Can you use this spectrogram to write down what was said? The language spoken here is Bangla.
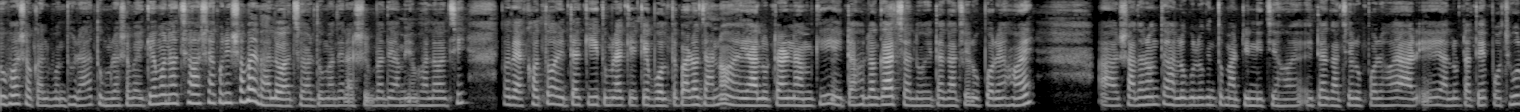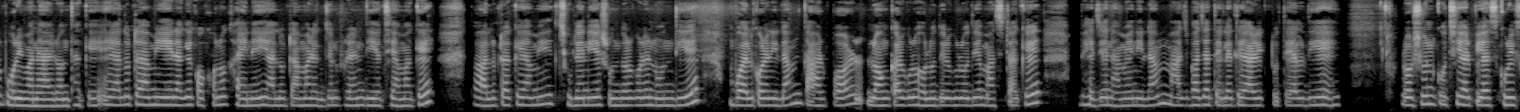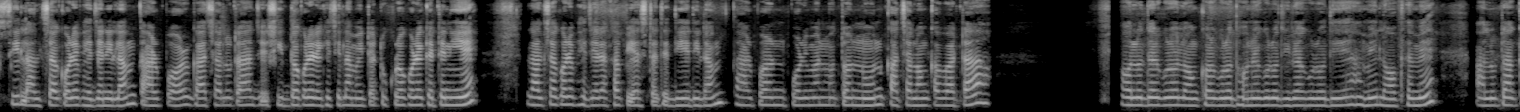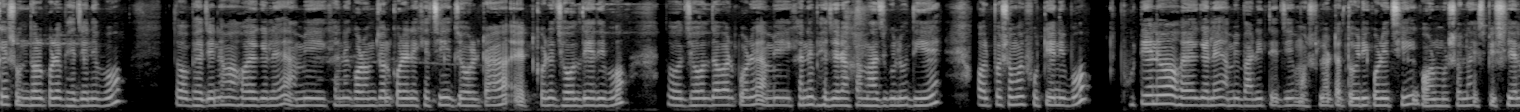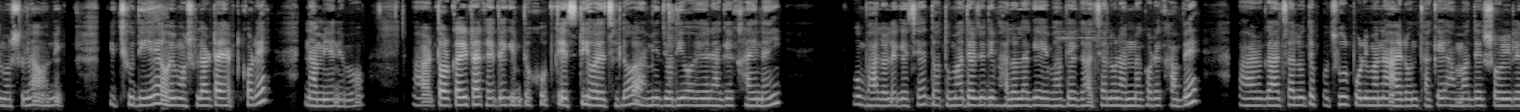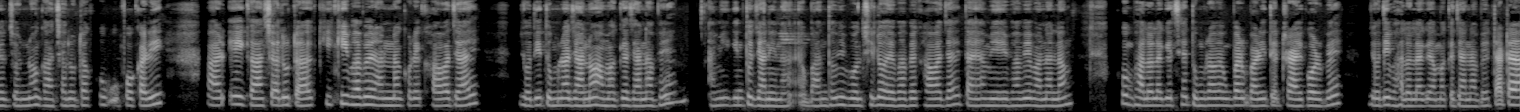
শুভ সকাল বন্ধুরা। তোমরা সবাই কেমন আছো? আশা করি সবাই ভালো আছো আর তোমাদের আশীর্বাদে আমিও ভালো আছি। তো দেখো তো, এটা কি তোমরা কে কে বলতে পারো জানো? এই আলুটার নাম কি? এটা হলো গাছ আলু। এটা গাছের উপরে হয় আর সাধারণত আলুগুলো কিন্তু মাটির নিচে হয়, এটা গাছের উপরে হয়। আর এই আলুটাতে প্রচুর পরিমাণে আয়রন থাকে। এই আলুটা আমি এর আগে কখনো খাইনি। আলুটা আমার একজন ফ্রেন্ড দিয়েছে আমাকে। তো আলুটাকে আমি ছুলে নিয়ে সুন্দর করে নুন দিয়ে বয়েল করে নিলাম। তারপর লঙ্কার গুঁড়ো, হলুদের গুঁড়ো দিয়ে মাছটাকে ভেজে নামিয়ে নিলাম। মাছ ভাজা তেলেতে আর একটু তেল দিয়ে রসুন কুচি আর পেঁয়াজ কুচি লালচা করে ভেজে নিলাম। তারপর গাছ আলুটা যে সিদ্ধ করে রেখেছিলাম, এটা টুকরো করে কেটে নিয়ে লালচা করে ভেজে রাখা পেঁয়াজটাতে দিয়ে দিলাম। তারপর পরিমাণ মতো নুন, কাঁচা লঙ্কা বাটা, হলুদের গুঁড়ো, লঙ্কার গুঁড়ো, ধনে গুঁড়ো, জিরা গুঁড়ো দিয়ে আমি ল ফ্লেমে আলুটাকে সুন্দর করে ভেজে নেব। তো ভেজে নেওয়া হয়ে গেলে আমি এখানে গরম জল করে রেখেছি। জলটা অ্যাড করে ঝোল দিয়ে দিব। তো ঝোল দেওয়ার পরে আমি এখানে ভেজে রাখা মাছগুলো দিয়ে অল্প সময় ফুটিয়ে নিব। ফুটিয়ে নেওয়া হয়ে গেলে আমি বাড়িতে যে মশলাটা তৈরি করেছি, গরম মশলা স্পেশিয়াল মশলা, অনেক কিছু দিয়ে ওই মশলাটা অ্যাড করে নামিয়ে নেব। আর তরকারিটা খেতে কিন্তু খুব টেস্টি হয়েছিল। আমি যদিও এর আগে খাই নাই, খুব ভালো লেগেছে। তো তোমাদের যদি ভালো লাগে এভাবে গাছ আলু রান্না করে খাবে। আর গাছ আলুতে প্রচুর পরিমাণে আয়রন থাকে। আমাদের শরীরের জন্য গাছ আলুটা খুব উপকারী। আর এই গাছ আলুটা কী কীভাবে রান্না করে খাওয়া যায়, যদি তোমরা জানো আমাকে জানাবে। আমি কিন্তু জানি না। বান্ধবী বলছিল এভাবে খাওয়া যায়, তাই আমি এইভাবে বানালাম। খুব ভালো লেগেছে। তোমরাও একবার বাড়িতে ট্রাই করবে। যদি ভালো লাগে আমাকে জানাবে। টাটা!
